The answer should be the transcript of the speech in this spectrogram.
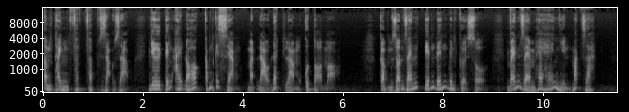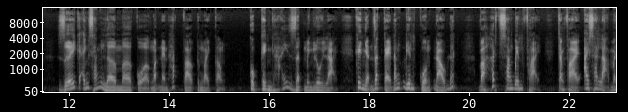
Âm thanh phập phập dạo dạo như tiếng ai đó cắm cái xẻng mà đào đất làm cô tò mò. Cẩm rón rén tiến đến bên cửa sổ, vén rèm hé hé nhìn mắt ra. Dưới cái ánh sáng lờ mờ của ngọn đèn hắt vào từ ngoài cổng, cô kinh hãi giật mình lùi lại khi nhận ra kẻ đang điên cuồng đào đất và hất sang bên phải, chẳng phải ai xa lạ mà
